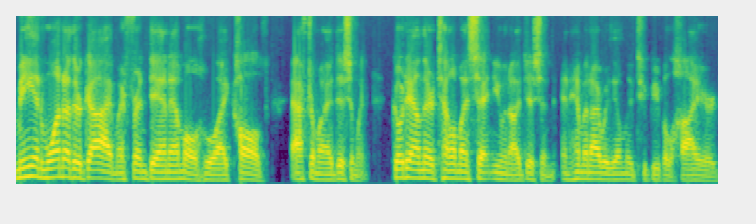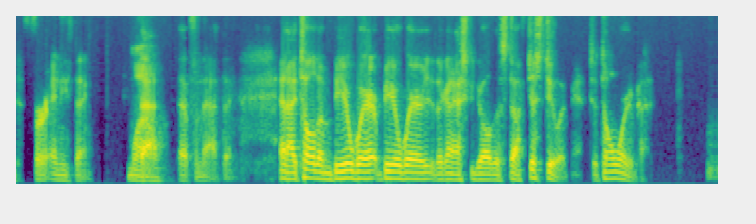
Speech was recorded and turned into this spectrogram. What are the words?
Me and one other guy, my friend Dan Emmel, who I called after my audition, went, go down there, tell him I sent you an audition. And him and I were the only two people hired for anything. Wow. That, that from that thing. And I told him, be aware, be aware, they're going to ask you to do all this stuff. Just do it, man. Just don't worry about it.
